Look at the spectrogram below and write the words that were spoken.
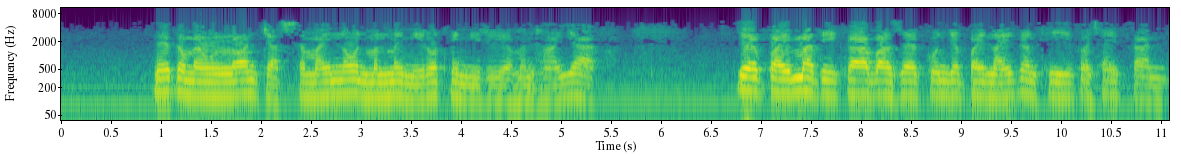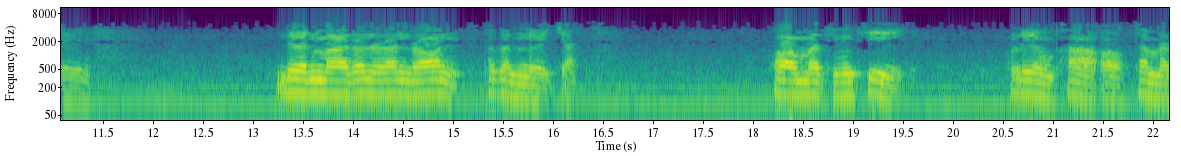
ๆนี่ก็มาร้อนจัดสมัยโน้นมันไม่มีรถไม่มีเรือมันหายากจะไปมาติกาบาสกุลจะไปไหนกันทีก็ใช้การเดิน เดินมาร้อนร้อนร้อนแล้วก็เหนื่อยจัด พอมาถึงที่เรื่องผ้าออกถ้ามัน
